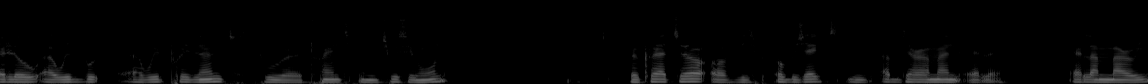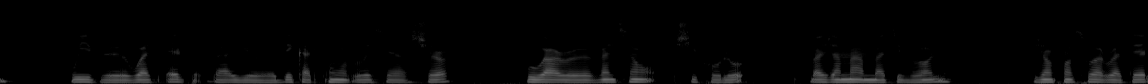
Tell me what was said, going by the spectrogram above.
Hello, I will, I will present to uh, Trent in two seconds. The creator of this object is Abderrahman El, El Amari, with uh, was helped by uh, Decathlon researchers who are Vincent Chifolo, Benjamin Matevon, Jean-François Rattel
